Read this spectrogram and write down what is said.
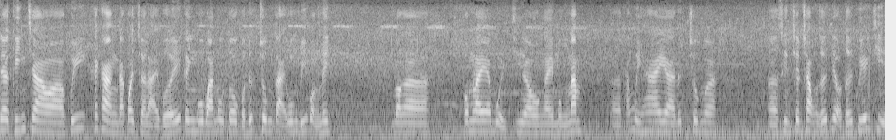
ờ, kính chào ờ, quý khách hàng đã quay trở lại với kênh mua bán ô tô của Đức Trung tại Uông Bí, Quảng Ninh. Vâng, ờ, hôm nay buổi chiều ngày mùng 5 tháng 12 Đức Trung xin trân trọng giới thiệu tới quý anh chị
